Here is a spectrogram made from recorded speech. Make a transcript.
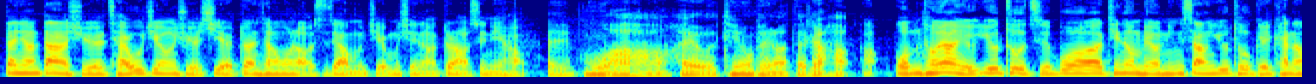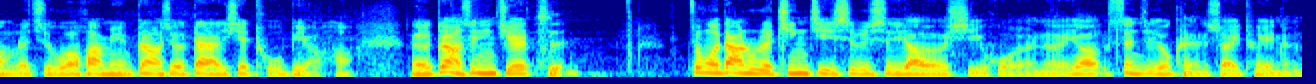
丹江大学财务金融学系的段昌文老师在我们节目现场，段老师你好，哎，木华好，还有听众朋友大家好，好，我们同样有 YouTube 直播，听众朋友您上 YouTube 可以看到我们的直播画面，段老师有带来一些图表哈，呃，段老师您觉得是中国大陆的经济是不是要熄火了呢？要甚至有可能衰退呢？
